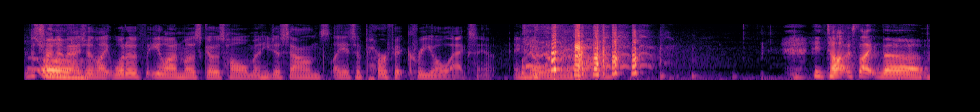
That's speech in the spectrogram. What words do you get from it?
I'm just trying to Oh. imagine like what if Elon Musk goes home and he just sounds like it's a perfect Creole accent, and no one knows why. He talks like the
